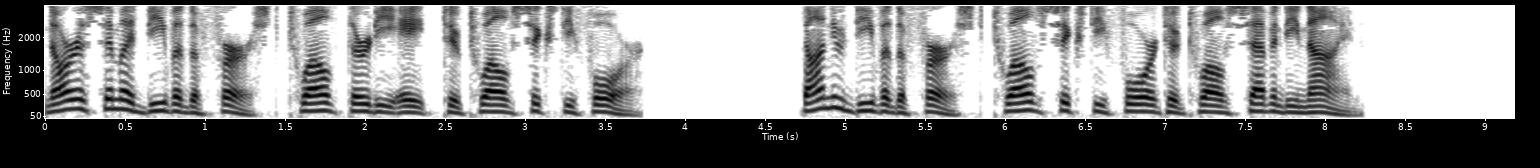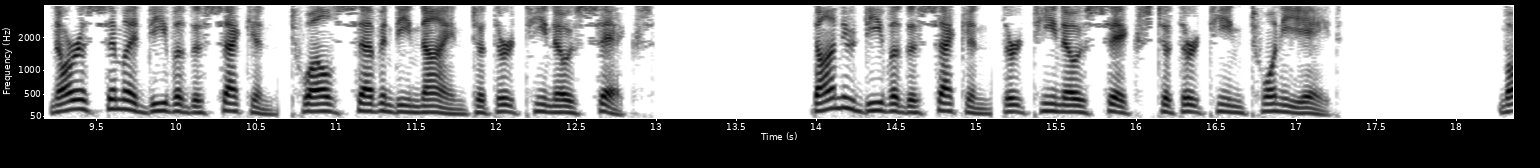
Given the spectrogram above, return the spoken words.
Narasimha Deva I 1238 to 1264 Bhanu Deva I 1264 to 1279 Narasimha Deva II 1279 to 1306 Bhanu Deva II 1306 to 1328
